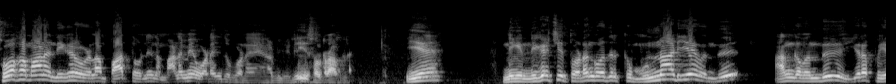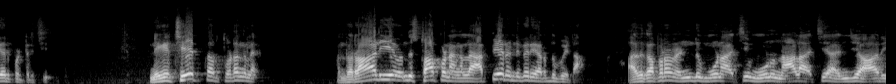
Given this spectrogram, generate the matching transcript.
சோகமான நிகழ்வுகள்லாம் பார்த்த உடனே நான் மனமே உடைஞ்சு போனேன் அப்படின்னு சொல்லி சொல்கிறாப்ல ஏன்? நீங்கள் நிகழ்ச்சி தொடங்குவதற்கு முன்னாடியே வந்து அங்கே வந்து இறப்பு ஏற்பட்டுருச்சு. நிகழ்ச்சியே தொடங்கலை. அந்த ராலியை வந்து ஸ்டாப் பண்ணாங்கல்ல அப்பயே ரெண்டு பேர் இறந்து போயிட்டான். அதுக்கப்புறம் ரெண்டு மூணு ஆச்சு மூணு நாலு ஆச்சு அஞ்சு ஆறு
